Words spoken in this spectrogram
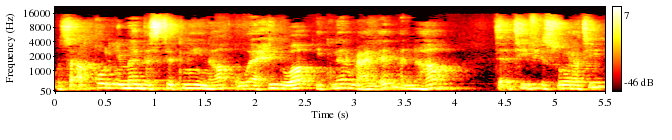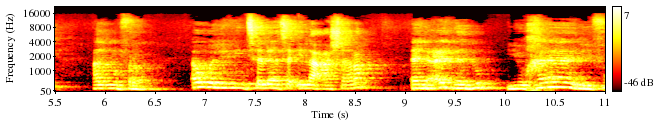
وسأقول لماذا استثنينا واحد واثنان مع العلم أنها تأتي في صورة المفرد. أولا من ثلاثة إلى عشرة العدد يخالف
